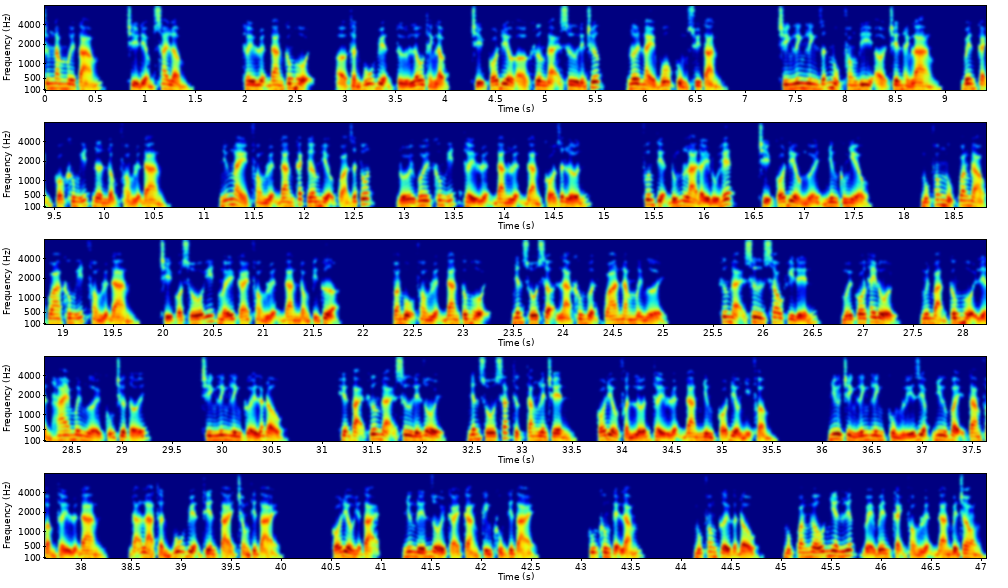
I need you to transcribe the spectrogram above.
chương năm mươi tám, chỉ điểm sai lầm. Thầy luyện đan công hội, ở thần vũ viện từ lâu thành lập, chỉ có điều ở khương đại sư đến trước, nơi này vô cùng suy tàn. Chính linh linh dẫn mục phong đi ở trên hành lang, bên cạnh có không ít đơn độc phòng luyện đan. Những này phòng luyện đan cách âm hiệu quả rất tốt, đối với không ít thầy luyện đan luyện đan có rất lớn. Phương tiện đúng là đầy đủ hết, chỉ có điều người nhưng không nhiều. Mục phong mục quang đảo qua không ít phòng luyện đan, chỉ có số ít mấy cái phòng luyện đan đóng kín cửa. Toàn bộ phòng luyện đan công hội, nhân số sợ là không vượt qua năm mươi người. Khương đại sư sau khi đến, mới có thay đổi, nguyên bản công hội liền hai mươi người cũng chưa tới trình linh linh cười lắc đầu. Hiện tại khương đại sư đến rồi, nhân số xác thực tăng lên trên, có điều phần lớn thầy luyện đan nhưng có điều nhị phẩm. Như trình linh linh cùng lý diệp như vậy tam phẩm thầy luyện đan, đã là thần vũ viện thiên tài trong thiên tài. Có điều hiện tại, nhưng đến rồi cái càng kinh khủng thiên tài. Cũng không tệ lắm. Mục phong cười gật đầu, mục quang ngẫu nhiên liếc về bên cạnh phòng luyện đan bên trong.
